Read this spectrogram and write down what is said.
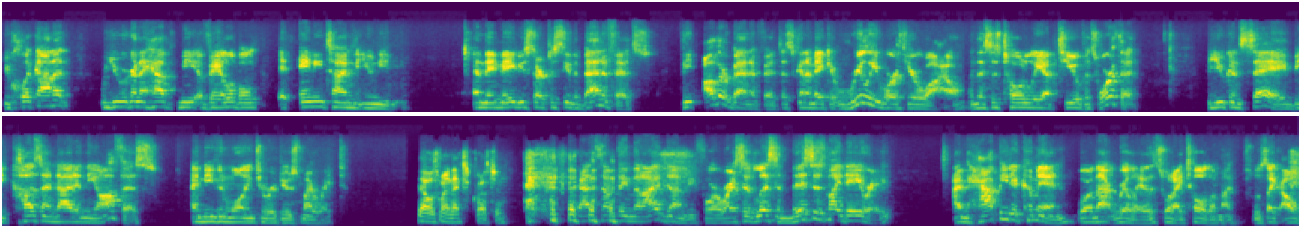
You click on it. You are going to have me available at any time that you need me. And they maybe start to see the benefits. The other benefit that's going to make it really worth your while, and this is totally up to you if it's worth it, you can say, because I'm not in the office, I'm even willing to reduce my rate. That was my next question. that's something that I've done before where I said, listen, this is my day rate. I'm happy to come in. Well, not really. That's what I told him. I was like, I'll,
